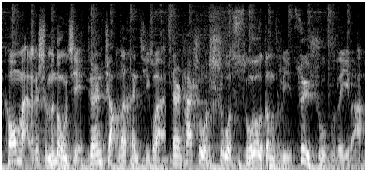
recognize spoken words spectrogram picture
看我买了个什么东西？虽然长得很奇怪，但是它是我试过所有凳子里最舒服的一把。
